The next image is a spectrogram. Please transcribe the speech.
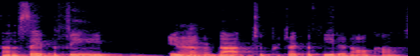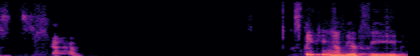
Gotta save the feed. You have got to protect the feed at all costs. Yeah. Speaking of your feed,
